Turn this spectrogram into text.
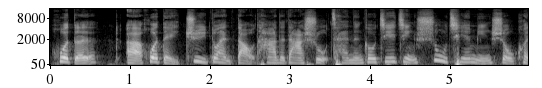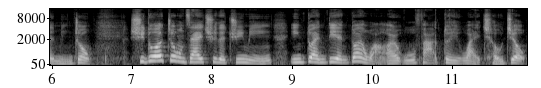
获得啊、呃，或得锯断倒塌的大树，才能够接近数千名受困民众。许多重灾区的居民因断电断网而无法对外求救。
